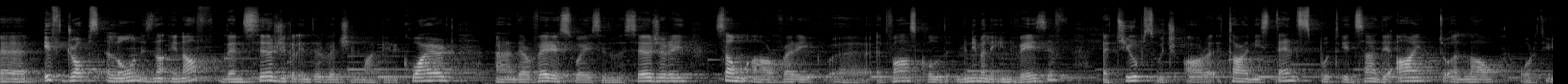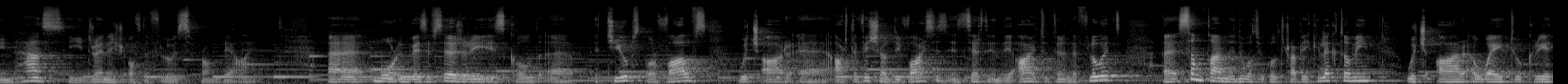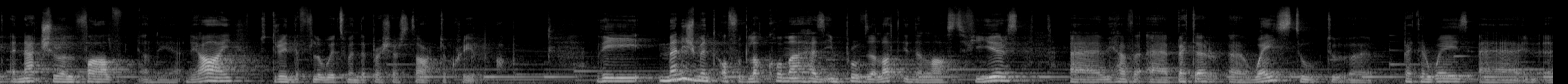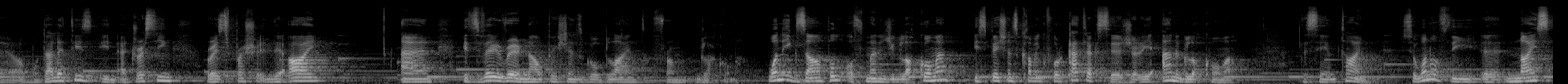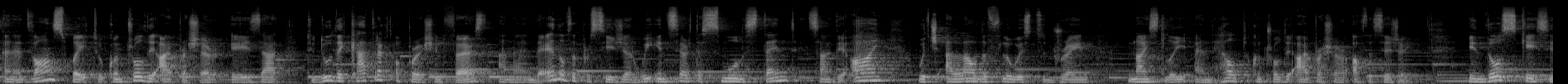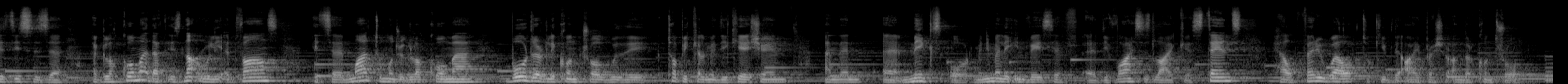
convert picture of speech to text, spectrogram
Uh, if drops alone is not enough, then surgical intervention might be required and there are various ways to do the surgery. Some are very uh, advanced called minimally invasive uh, tubes which are tiny stents put inside the eye to allow or to enhance the drainage of the fluids from the eye. Uh, more invasive surgery is called uh, tubes or valves, which are uh, artificial devices inserted in the eye to drain the fluid. Uh, sometimes they do what we call trabeculectomy, which are a way to create a natural valve in the, the eye to drain the fluids when the pressure starts to creep up. The management of glaucoma has improved a lot in the last few years. Uh, we have uh, better ways to, to better ways and uh, modalities in addressing raised pressure in the eye and it's very rare now patients go blind from glaucoma. One example of managing glaucoma is patients coming for cataract surgery and glaucoma at the same time. So one of the uh, nice and advanced way to control the eye pressure is that to do the cataract operation first and at the end of the procedure we insert a small stent inside the eye which allow the fluids to drain nicely and help to control the eye pressure after surgery. In those cases, this is a, a glaucoma that is not really advanced. It's a mild to moderate glaucoma, borderly controlled with the topical medication, and then uh, MIGS or minimally invasive uh, devices like uh, stents help very well to keep the eye pressure under control.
